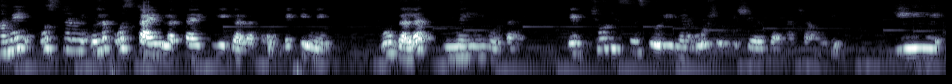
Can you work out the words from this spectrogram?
हमें उस टाइम मतलब उस टाइम लगता है कि ये गलत है, लेकिन नहीं, वो गलत नहीं होता है। एक छोटी सी स्टोरी मैं ओशो की शेयर करना चाहूँगी कि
